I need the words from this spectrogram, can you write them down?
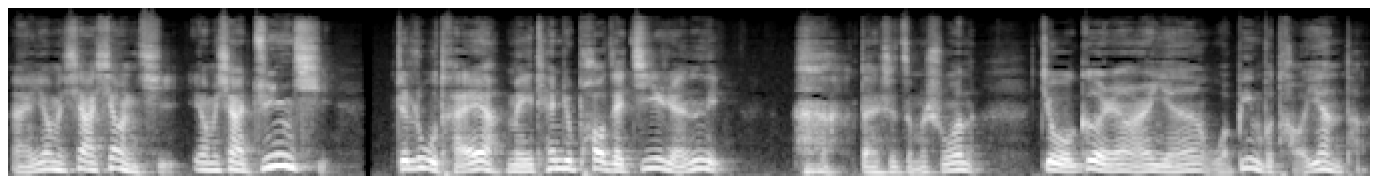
哎，要么下象棋，要么下军棋。这露台呀，每天就泡在鸡人里。哈，但是怎么说呢？就我个人而言，我并不讨厌他。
